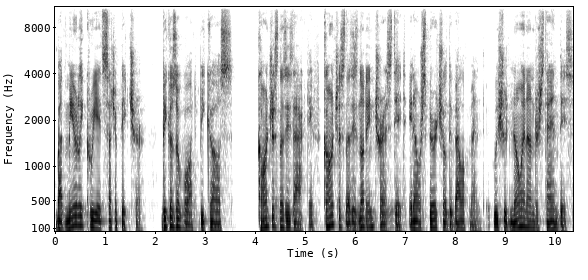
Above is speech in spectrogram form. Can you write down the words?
but merely creates such a picture. Because of what? Because Consciousness is active. Consciousness is not interested in our spiritual development. We should know and understand this.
